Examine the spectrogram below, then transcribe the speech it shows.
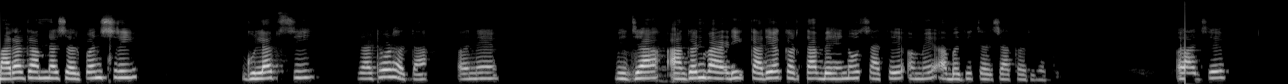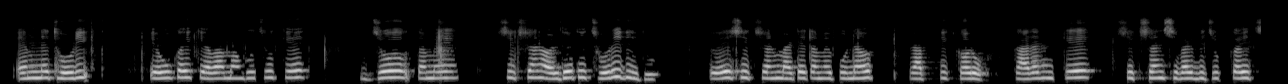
મારા ગામના સરપંચ શ્રી ગુલાબસિંહ રાઠોડ હતા અને બીજા આંગણવાડી કાર્યકર્તા બહેનો સાથે અમે આ બધી ચર્ચા કરી હતી. આજે એમને થોડીક એવું કંઈ કહેવા માંગુ છું કે, જો તમે શિક્ષણ અડધેથી છોડી દીધું, તો એ શિક્ષણ માટે તમે પુનઃ પ્રાપ્તિ કરો. કારણ કે શિક્ષણ સિવાય બીજું કંઈ જ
